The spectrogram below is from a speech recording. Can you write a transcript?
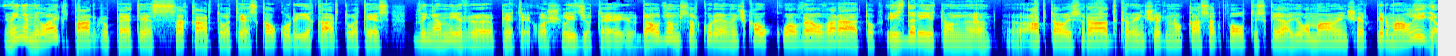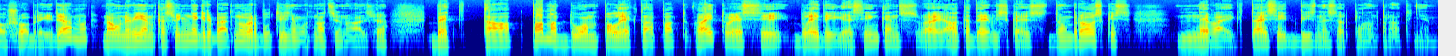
Viņam ir laiks pārgrupēties, sakārtoties, kaut kur iekārtoties. Viņam ir eh, pietiekoši līdzjutēju daudzums, ar kuriem viņš kaut ko vēl varētu izdarīt. Eh, aptaujas rāda, ka viņš ir, nu, kā saka, politiskajā jomā, viņš ir pirmā līga šobrīd. Ja? Nu, nav neviena, kas viņu negribētu, nu, varbūt izņemot nacionāļus. Ja? Bet tā pamatdoma paliek tā pati. Vai tu esi blēdīgais Inkens vai akadēmiskais Dombrovskis, nevajag taisīt biznesu ar plānprātiņiem.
